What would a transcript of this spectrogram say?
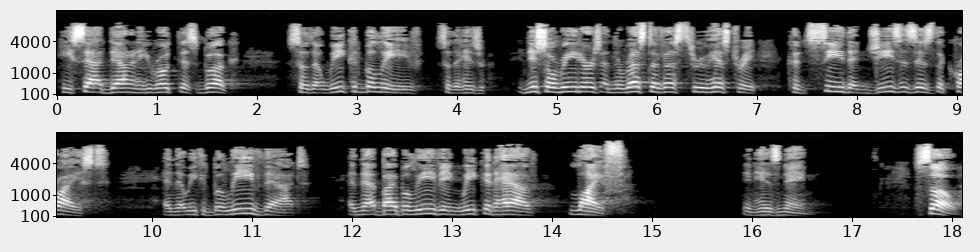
he sat down and he wrote this book so that we could believe, so that his initial readers and the rest of us through history could see that Jesus is the Christ and that we could believe that, and that by believing we could have life in his name. So,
